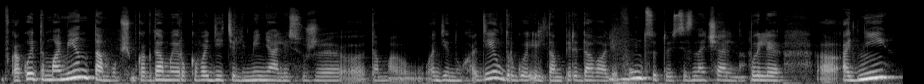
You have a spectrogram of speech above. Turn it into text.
В какой-то момент, там, в общем, когда мои руководители менялись уже, э, там, один уходил, другой, или там передавали mm-hmm. функцию, то есть изначально были одни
